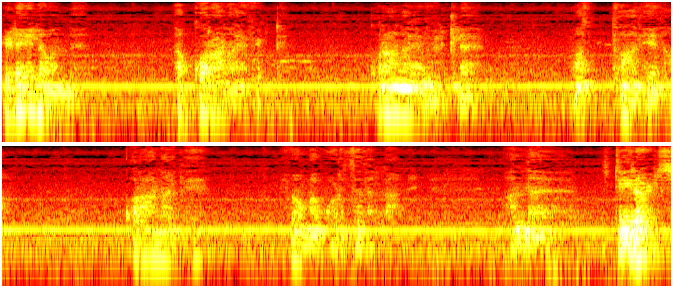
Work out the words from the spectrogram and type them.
இடையில வந்து இந்த கொரோனா எஃபெக்ட் கொரோனா எஃபெக்டில் மொத்தம் அதே தான். கொரோனாக்கு இவங்க கொடுத்தது எல்லாமே. அந்த ஸ்டீராய்ட்ஸ்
